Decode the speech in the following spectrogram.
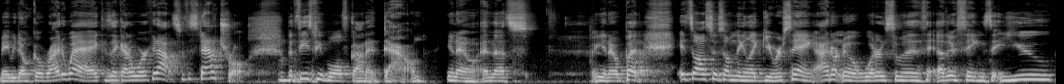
maybe don't go right away because they got to work it out. So it's natural. Mm-hmm. But these people have got it down, you know, and that's, you know, but it's also something like you were saying. I don't know what are some of the th- other things that you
